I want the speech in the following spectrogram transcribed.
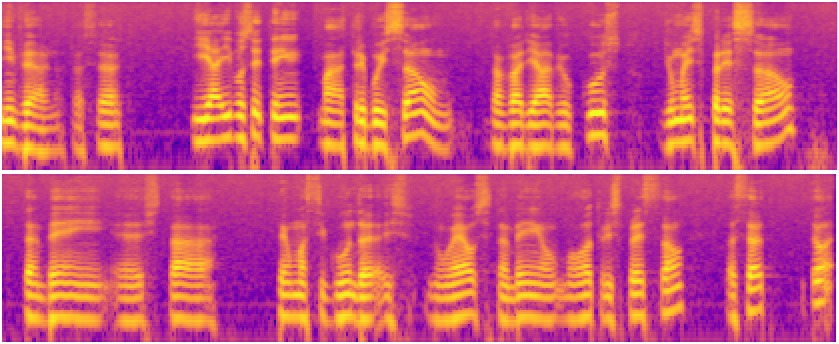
inverno, tá certo? E aí você tem uma atribuição variável custo, de uma expressão, também é, está, tem uma segunda, no else também é uma outra expressão, tá certo? Então,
